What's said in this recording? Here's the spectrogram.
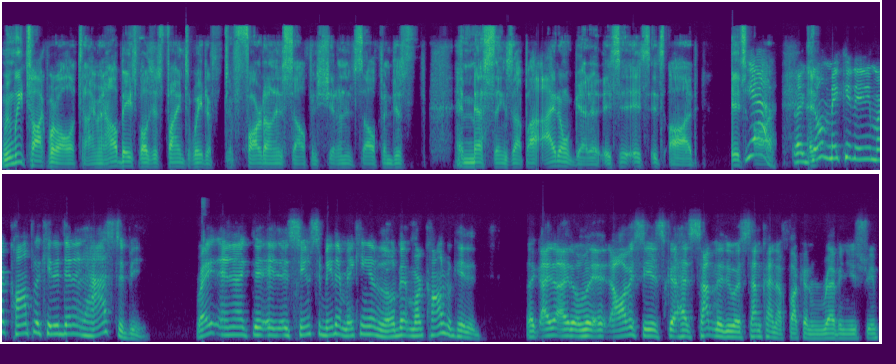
I mean, we talk about it all the time, and how baseball just finds a way to to fart on itself and shit on itself and just and mess things up. I, I don't get it. It's it's it's odd. It's yeah odd. like And- don't make it any more complicated than it has to be right and like it, it seems to me they're making it a little bit more complicated like i i don't it, obviously it's got- has something to do with some kind of fucking revenue stream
